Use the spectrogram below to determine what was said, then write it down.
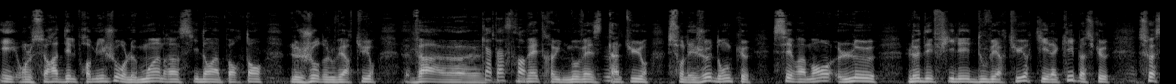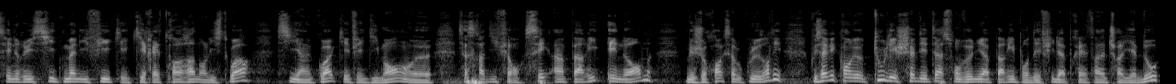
Et on le sera dès le premier jour. Le moindre incident important, le jour de l'ouverture, va euh, mettre une mauvaise mm. teinture sur les jeux. Donc, c'est vraiment le, le défilé d'ouverture qui est la clé parce que soit c'est une réussite magnifique et qui restera dans l'histoire, s'il y a un quoi, effectivement, euh, ça sera différent. C'est un pari énorme, mais je crois que ça vaut le coup de le Vous savez, quand tous les chefs d'État sont venus à Paris pour défiler après l'attentat de Charlie Hebdo,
